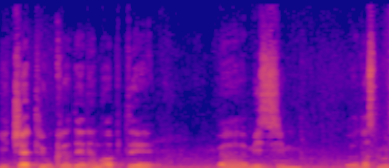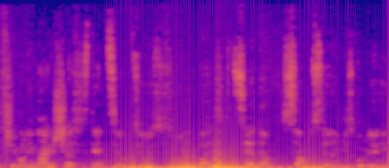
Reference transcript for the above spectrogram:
i 4 ukradene lopte. E, mislim da smo juče imali najviše asistencije u cijeloj sezoni, 27, samo 7 izgubljenih.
